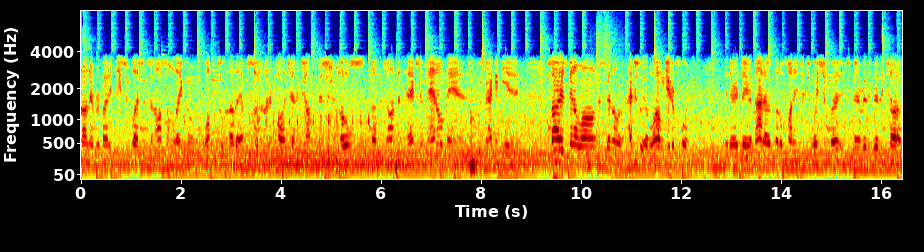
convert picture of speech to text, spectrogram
going on, everybody? Peace and blessings and Assalamu alaikum. Welcome to another episode of Unapologetic Jonathan. This is your host, Brother Jonathan X, and man, oh man, we're back again. Sorry it's been a long, it's been a, actually a long year for me and everything. Not a little funny situation, but it's been really, really tough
